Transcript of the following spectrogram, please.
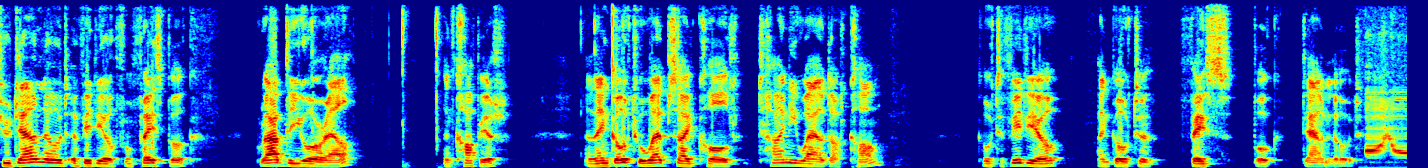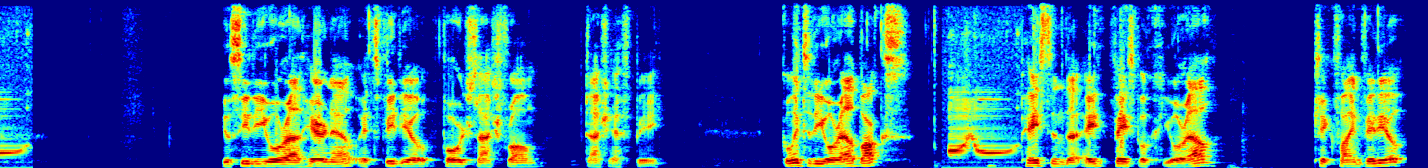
To download a video from Facebook, grab the URL and copy it, and then go to a website called tinywow.com, go to video, and go to Facebook download. You'll see the URL here now. It's video forward slash from dash FB. Go into the URL box, paste in the Facebook URL, click find video,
